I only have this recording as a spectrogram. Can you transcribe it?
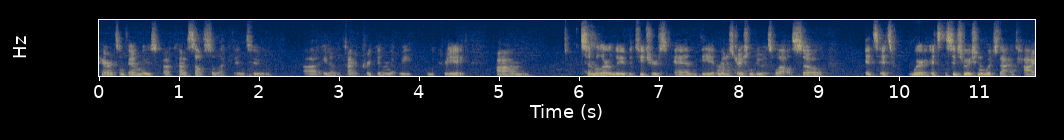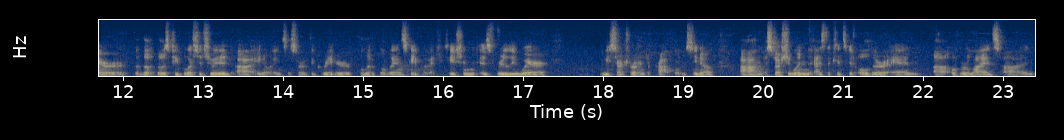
parents and families kind of self-select into, uh, you know, the kind of curriculum that we, we create. Um, similarly, the teachers and the administration do as well. So it's it's where it's the situation in which that entire th those people are situated, uh, you know, into sort of the greater political landscape of education is really where we start to run into problems. You know, um, especially when as the kids get older and uh, over reliance on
